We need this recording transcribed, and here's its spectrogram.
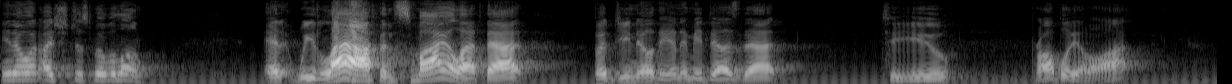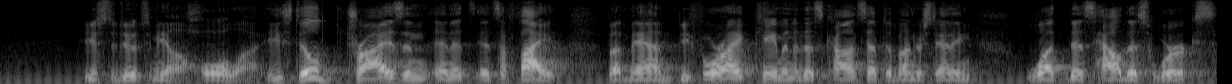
you know what? I should just move along. And we laugh and smile at that, but do you know the enemy does that to you probably a lot? He used to do it to me a whole lot. He still tries, and, and it's, it's a fight. But man, before I came into this concept of understanding what this, how this works,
